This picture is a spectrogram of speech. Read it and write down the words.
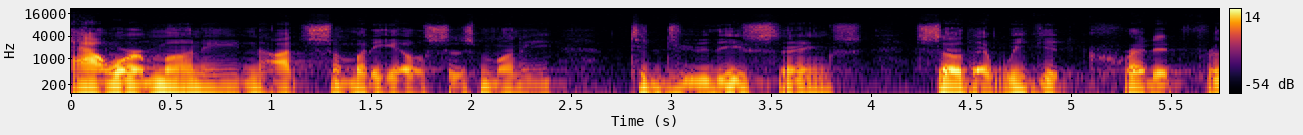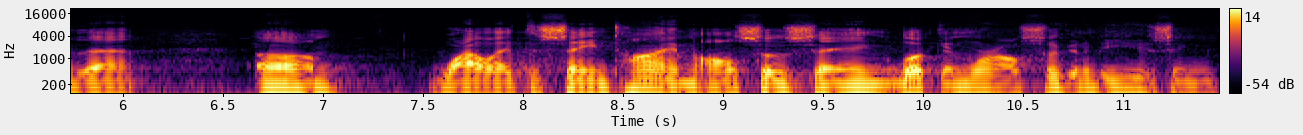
our money, not somebody else's money, to do these things so that we get credit for that. Um, while at the same time also saying, look, and we're also going to be using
